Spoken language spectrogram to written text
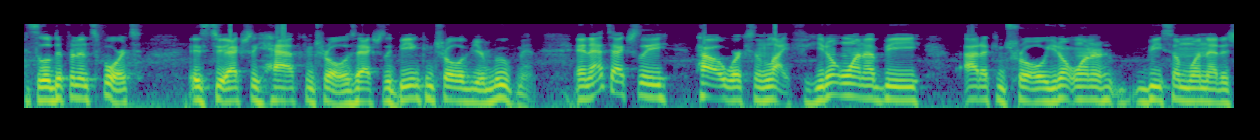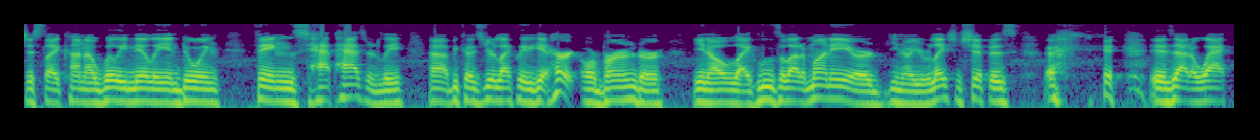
it's a little different in sports, is to actually have control, is actually be in control of your movement. And that's actually how it works in life. You don't want to be out of control. You don't want to be someone that is just like kind of willy nilly and doing things haphazardly uh, because you're likely to get hurt or burned or you know like lose a lot of money or you know your relationship is is out of whack.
